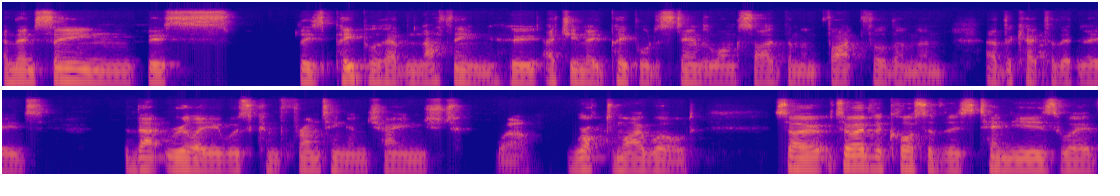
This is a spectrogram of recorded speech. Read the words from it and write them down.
and then seeing this these people who have nothing, who actually need people to stand alongside them and fight for them and advocate for their needs that really was confronting and changed. Wow. Rocked my world. So, so over the course of these 10 years, we've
